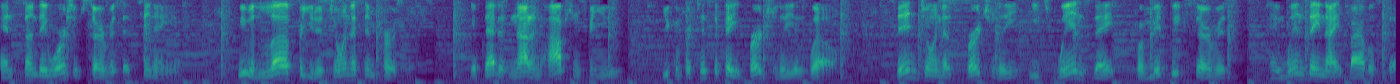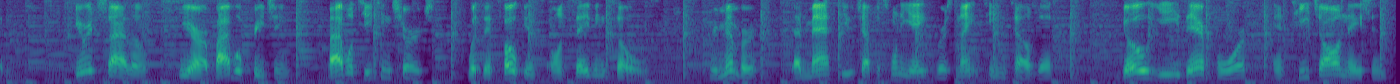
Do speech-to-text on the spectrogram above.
and Sunday worship service at 10 a.m. We would love for you to join us in person. If that is not an option for you, you can participate virtually as well. Then join us virtually each Wednesday for midweek service and Wednesday night Bible study. Here at Shiloh, we are a Bible preaching, Bible teaching church with a focus on saving souls. Remember that Matthew chapter 28 verse 19 tells us, "Go ye therefore and teach all nations,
